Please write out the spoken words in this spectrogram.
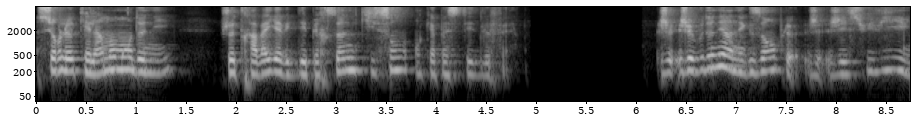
sur lequel, à un moment donné, je travaille avec des personnes qui sont en capacité de le faire. Je, vais vous donner un exemple. J'ai suivi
